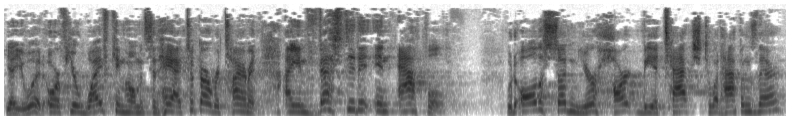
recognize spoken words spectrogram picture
Yeah, you would. Or if your wife came home and said, Hey, I took our retirement, I invested it in Apple, would all of a sudden your heart be attached to what happens there?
